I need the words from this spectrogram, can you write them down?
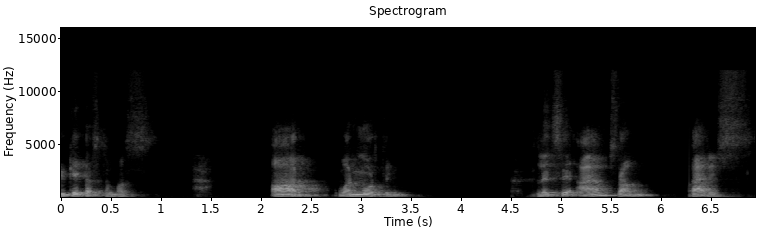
UK customers. Or one more thing. Let's say I am from Paris.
